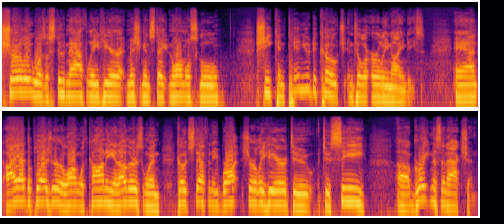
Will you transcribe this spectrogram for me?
Shirley was a student athlete here at Michigan State Normal School. She continued to coach until her early 90s. And I had the pleasure, along with Connie and others, when Coach Stephanie brought Shirley here to, to see uh, greatness in action.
